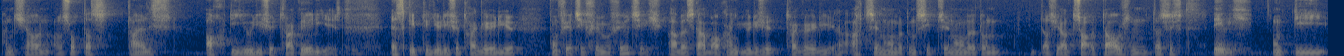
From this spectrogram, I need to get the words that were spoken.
anschauen, als ob das teils auch die jüdische Tragödie ist. Es gibt die jüdische Tragödie von 40, 45, aber es gab auch eine jüdische Tragödie 1800 und 1700 und das Jahr 1000. Das ist ewig. Und die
